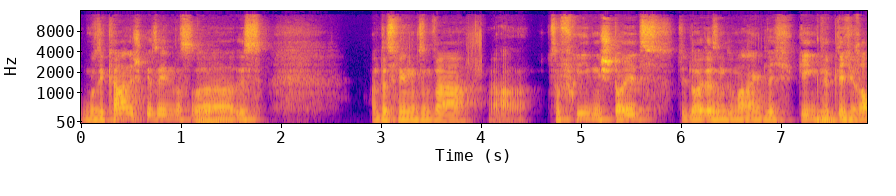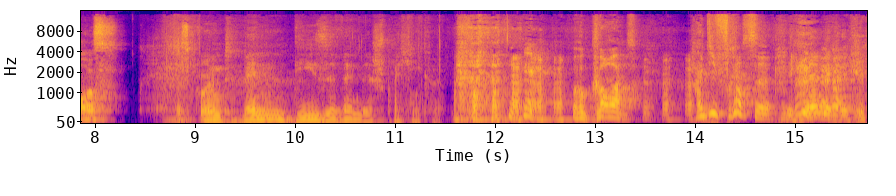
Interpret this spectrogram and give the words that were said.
musikalisch gesehen, was äh, ist. Und deswegen sind wir ja, zufrieden, stolz. Die Leute sind immer eigentlich gegen glücklich raus. Das ist cool. Und wenn diese Wände sprechen können. Oh Gott, halt die Fresse. Ich lerne mich richtig.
